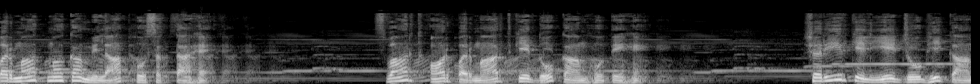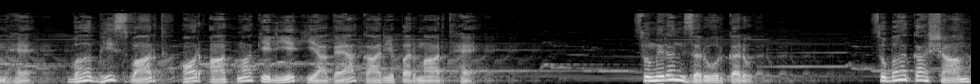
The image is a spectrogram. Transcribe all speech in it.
परमात्मा का मिलाप हो सकता है। स्वार्थ और परमार्थ के दो काम होते हैं। शरीर के लिए जो भी काम है वह भी स्वार्थ और आत्मा के लिए किया गया कार्य परमार्थ है। सुमिरन ज़रूर करो। सुबह का शाम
